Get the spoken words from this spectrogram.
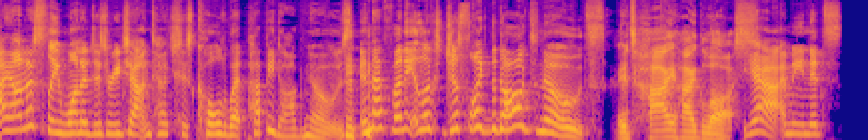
I honestly want to just reach out and touch his cold, wet puppy dog nose. Isn't that funny? It looks just like the dog's nose. It's high, high gloss. Yeah, I mean, it's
